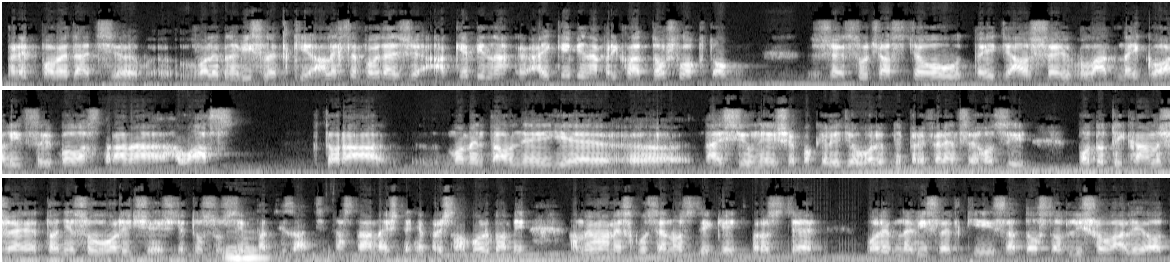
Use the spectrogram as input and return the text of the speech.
predpovedať e, volebné výsledky, ale chcem povedať, že a keby na, aj keby napríklad došlo k tomu, že súčasťou tej ďalšej vládnej koalície bola strana Hlas, ktorá momentálne je e, najsilnejšie, pokiaľ ide o volebné preferencie, hoci podotýkam, že to nie sú voliči ešte, to sú mm-hmm. sympatizanti. Tá strana ešte neprešla voľbami a my máme skúsenosti, keď proste volebné výsledky sa dosť odlišovali od,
